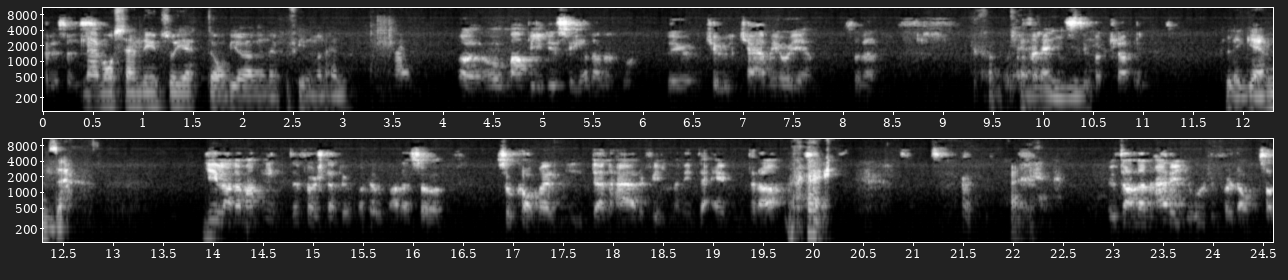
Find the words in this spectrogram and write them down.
precis. Nej men och sen det är ju inte så jätteavgörande för filmen heller. Och, och man vill ju se den ändå. Det är ju en kul cameo igen. Sådär. Förlängs till Reeve. första filmen. Legend. Gillade man inte första Dum och Dummare så, så kommer den här filmen inte ändra. Nej. Nej. Utan den här är gjord för de som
